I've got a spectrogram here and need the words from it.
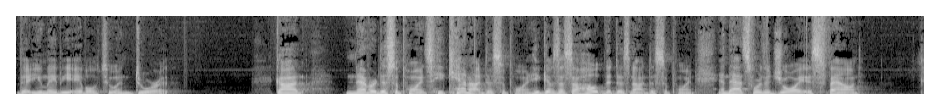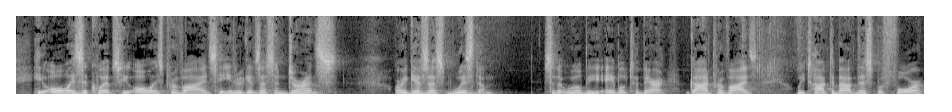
that you may be able to endure it. God never disappoints. He cannot disappoint. He gives us a hope that does not disappoint. And that's where the joy is found. He always equips, He always provides. He either gives us endurance or He gives us wisdom so that we'll be able to bear it. God provides. We talked about this before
